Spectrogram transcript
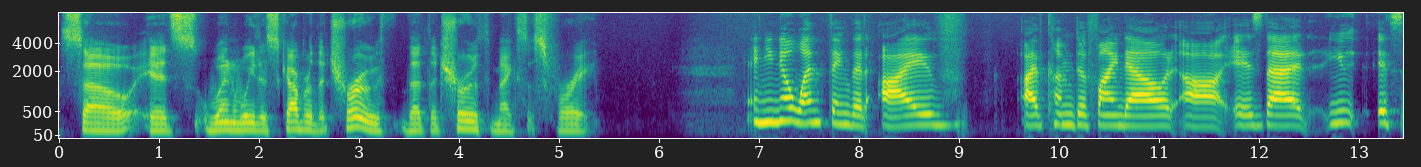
So it's when we discover the truth that the truth makes us free. And you know, one thing that I've I've come to find out uh, is that you it's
